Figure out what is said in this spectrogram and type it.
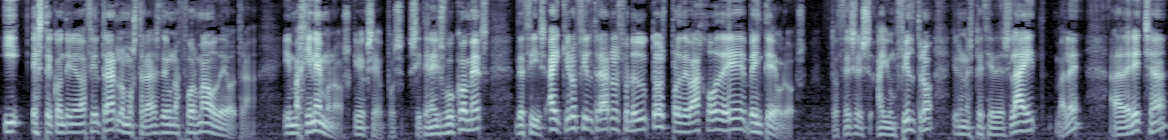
Y este contenido a filtrar lo mostrarás de una forma o de otra. Imaginémonos, que yo sé, pues si tenéis WooCommerce, decís, ay, quiero filtrar los productos por debajo de 20 euros. Entonces hay un filtro, que es una especie de slide, ¿vale? A la derecha,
